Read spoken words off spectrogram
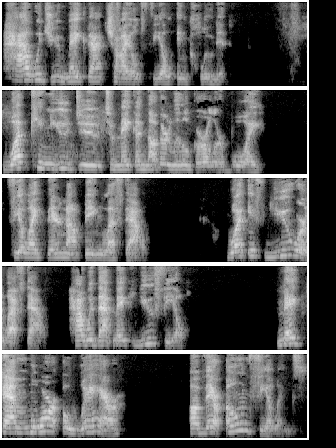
How would you make that child feel included? What can you do to make another little girl or boy feel like they're not being left out? What if you were left out? How would that make you feel? Make them more aware of their own feelings.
